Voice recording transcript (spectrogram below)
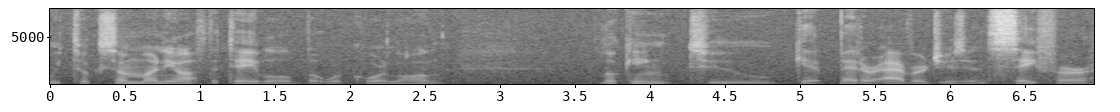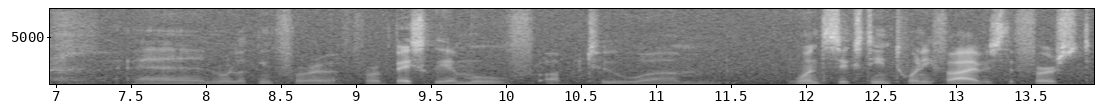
we took some money off the table, but we're core long, looking to get better averages and safer, and we're looking for a, for basically a move up to um, 116.25 is the first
